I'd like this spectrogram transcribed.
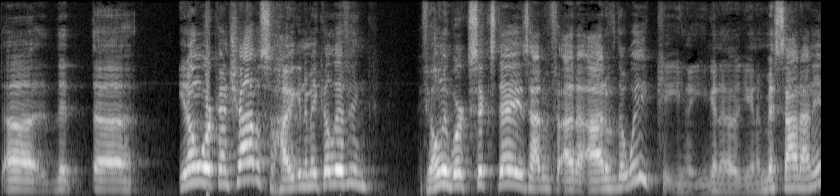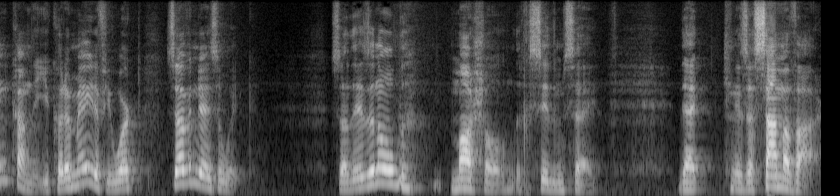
uh, that uh, you don't work on Shabbos, so how are you going to make a living? If you only work six days out of, out of, out of the week, you know, you're going to you're gonna miss out on income that you could have made if you worked seven days a week. So there's an old mashal, the Chassidim say, that is a samovar,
